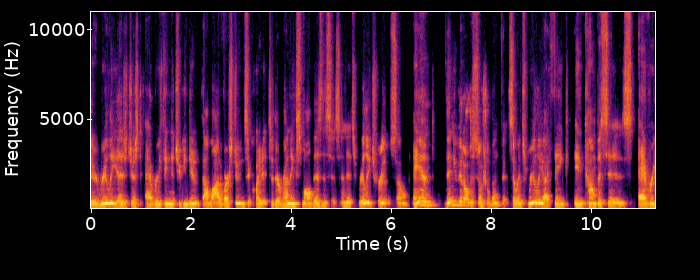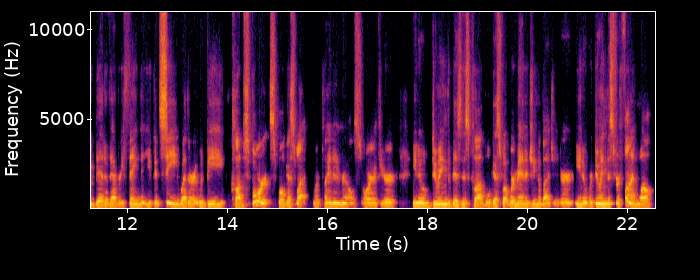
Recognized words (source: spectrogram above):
there really is just everything that you can do. A lot of our students equate it to their running small businesses, and it's really true. So, and then you get all the social benefits. So, it's really, I think, encompasses every bit of everything that you could see, whether it would be club sports. Well, guess what? We're playing intramurals. Or if you're, you know, doing the business club, well, guess what? We're managing a budget. Or, you know, we're doing this for fun. Well,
